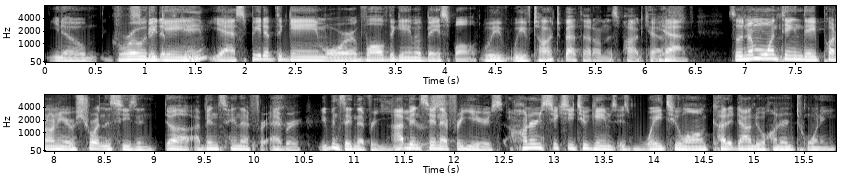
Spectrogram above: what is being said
you know, grow Speed the up the game. game? Yeah, speed up the game or evolve the game of baseball. We've we've talked about that on this podcast. We have. So the number one thing they put on here was shorten the season. Duh, I've been saying that forever. you've been saying that for years. I've been saying that for years. 162 games is way too long. Cut it down to 120.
